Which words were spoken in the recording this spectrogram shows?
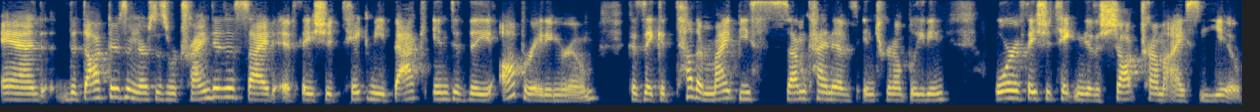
And the doctors and nurses were trying to decide if they should take me back into the operating room because they could tell there might be some kind of internal bleeding, or if they should take me to the shock trauma ICU.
